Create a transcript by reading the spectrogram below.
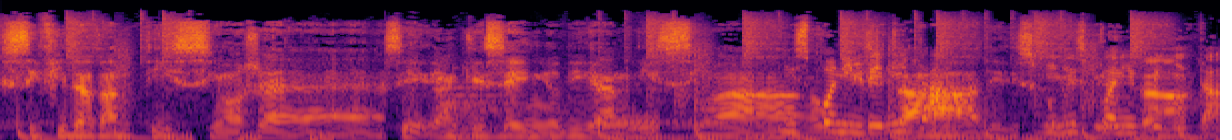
si fida tantissimo, cioè sì, è anche segno di grandissima disponibilità, di di disponibilità. disponibilità.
